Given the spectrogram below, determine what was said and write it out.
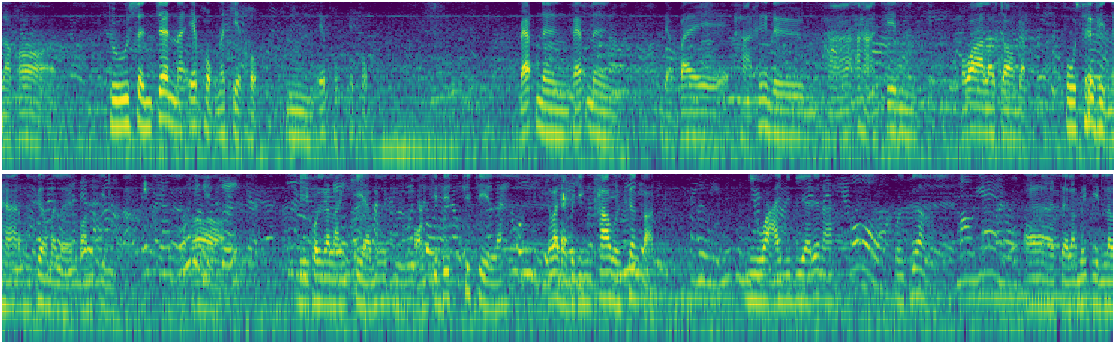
แล้วก็ทูเซนเจนนะ F6 นะเกียรติ6อืม F6 F6 แป๊บหนึ่งแป๊บหนึ่งเดี๋ยวไปหาเครื่องดื่ม หาอาหารกิน เพราะว่าเราจองแบบฟูลเซอร์วิสนะฮะบนเครื่องมาเลยตอนกินก็ มีคนกำลังเคลียร์มือถือของกินที่ที่จีนแล้วแต่ว่าเดี๋ยวไปกินข้าวบนเครื่องก่อน มีไวน์มีเบียร์ด้วยนะโอ้บนเครื่อง เมาแย่เลยเออแต่เราไม่กินเรา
